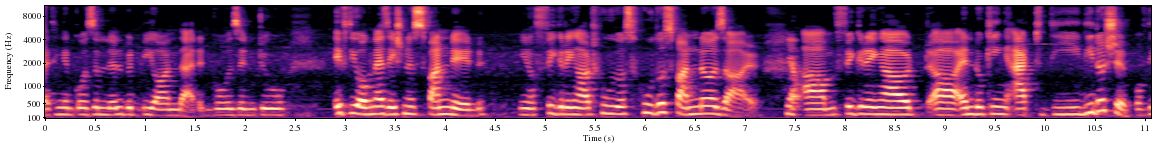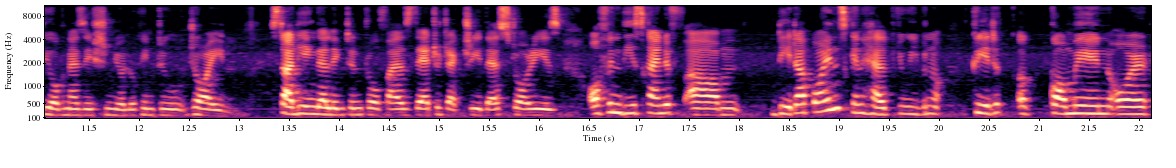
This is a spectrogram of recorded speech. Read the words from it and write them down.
i think it goes a little bit beyond that it goes into if the organization is funded you know figuring out who those who those funders are Yeah. um, figuring out uh, and looking at the leadership of the organization you're looking to join studying their linkedin profiles their trajectory their stories. Often these kind of um, data points can help you even create a, a common or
